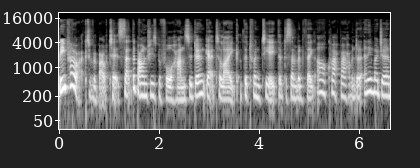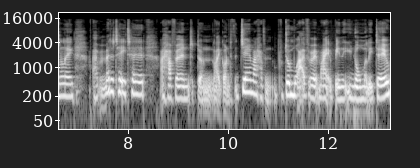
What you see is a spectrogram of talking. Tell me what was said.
be proactive about it. Set the boundaries beforehand. So don't get to like the 28th of December and think, oh crap, I haven't done any of my journaling, I haven't meditated, I haven't done like gone to the gym, I haven't done whatever it might have been that you normally do.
